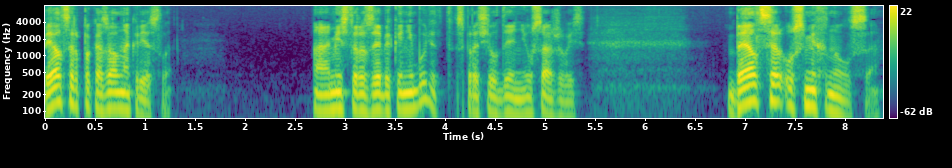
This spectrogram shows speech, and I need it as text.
Белцер показал на кресло. «А мистера Зебека не будет?» — спросил Дэнни, усаживаясь. Белцер усмехнулся.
